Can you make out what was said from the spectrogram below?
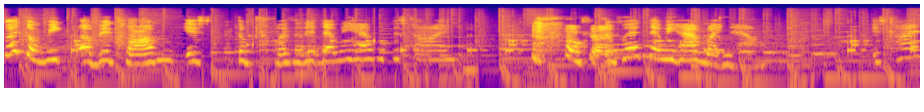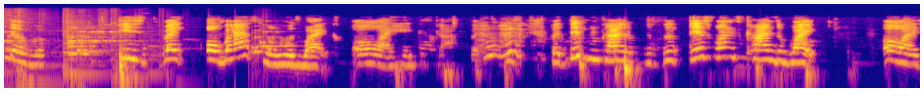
like a weak, a big problem is the president that we have at this time. Okay. The president that we have right now is kind of he's like oh last one was like oh I hate this guy but this, but this one kind of this one's kind of like oh I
